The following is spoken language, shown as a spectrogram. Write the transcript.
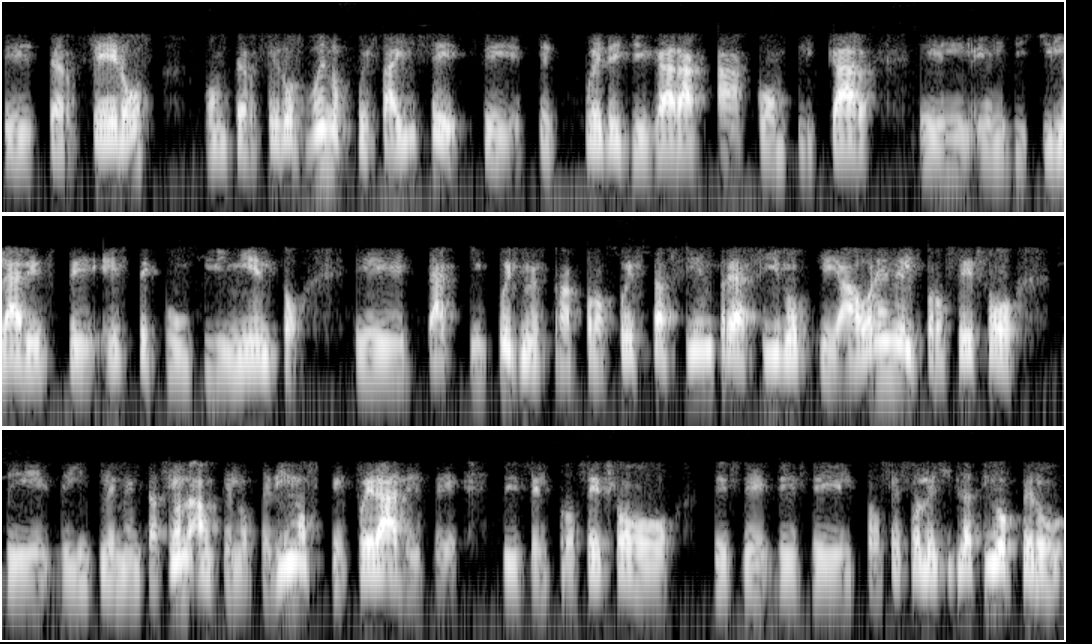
eh, terceros, con terceros, bueno, pues ahí se, se, puede llegar a complicar el, el, vigilar este, este cumplimiento. Eh, aquí pues nuestra propuesta siempre ha sido que ahora en el proceso de, implementación, aunque lo pedimos que fuera desde, desde el proceso desde, desde el proceso legislativo, pero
